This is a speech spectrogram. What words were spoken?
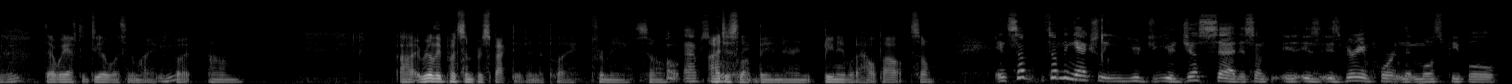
Mhm. that we have to deal with in life. Mhm. But um, uh, it really puts some perspective into play for me. So oh, absolutely. I just love being there and being able to help out. So And some something actually you you just said is something is is very important that most people,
